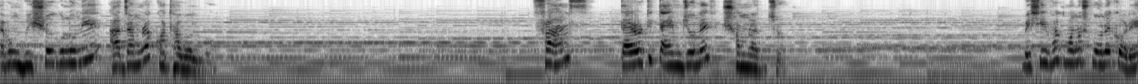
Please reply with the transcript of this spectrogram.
এবং বিষয়গুলো নিয়ে আজ আমরা কথা বলব। ফ্রান্স তেরোটি টাইম জোনের সাম্রাজ্য। বেশিরভাগ মানুষ মনে করে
